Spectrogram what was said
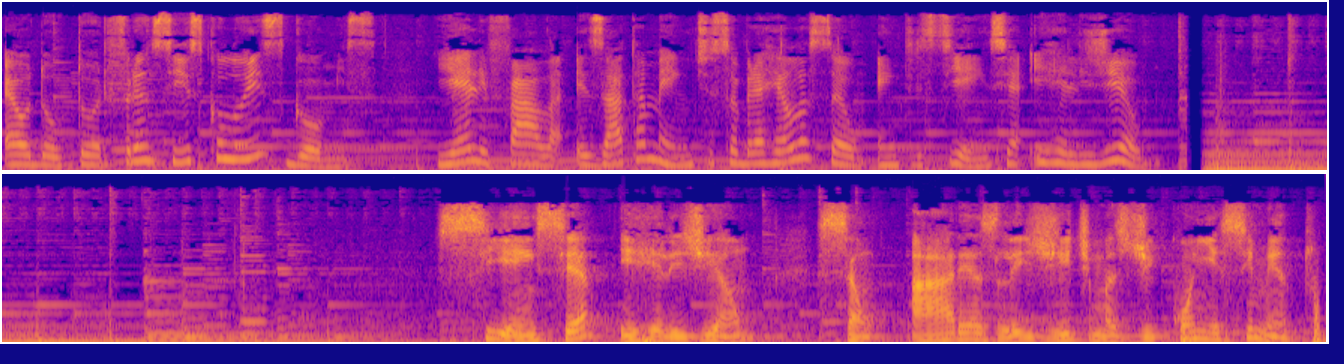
é o Dr. Francisco Luiz Gomes, e ele fala exatamente sobre a relação entre ciência e religião. Ciência e religião são áreas legítimas de conhecimento.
